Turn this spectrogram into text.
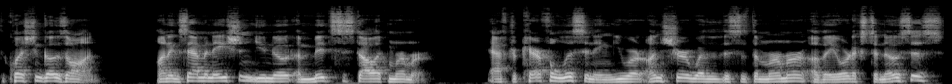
The question goes on. On examination, you note a mid systolic murmur. After careful listening, you are unsure whether this is the murmur of aortic stenosis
